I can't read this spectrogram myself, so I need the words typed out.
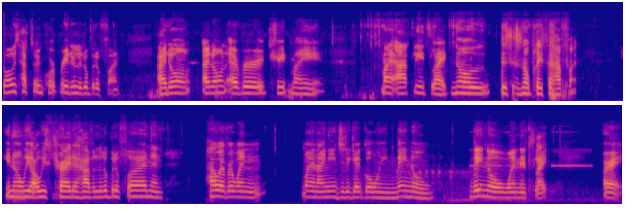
you always have to incorporate a little bit of fun. I don't, I don't ever treat my my athletes like, no, this is no place to have fun. You know we always try to have a little bit of fun and however when when i need you to get going they know they know when it's like all right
